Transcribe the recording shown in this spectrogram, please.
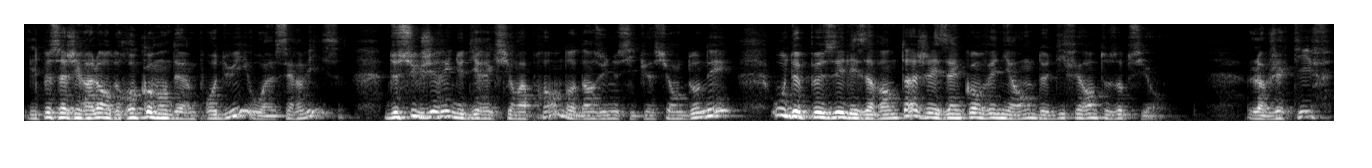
Il peut s'agir alors de recommander un produit ou un service, de suggérer une direction à prendre dans une situation donnée, ou de peser les avantages et les inconvénients de différentes options. L'objectif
